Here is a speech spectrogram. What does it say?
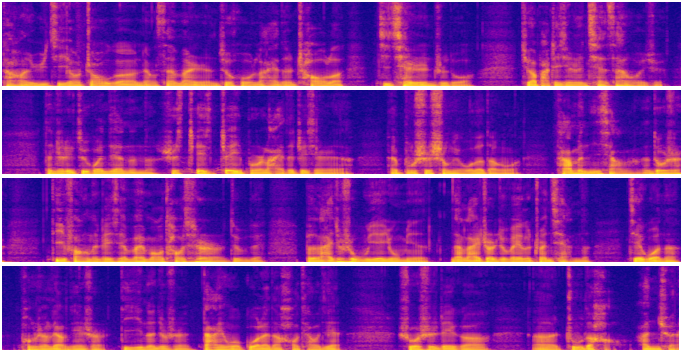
他好像预计要招个两三万人，最后来的超了几千人之多，就要把这些人遣散回去。但这里最关键的呢，是这这一波来的这些人啊，还不是省油的灯了。他们你想啊，那都是地方的这些歪毛淘气儿，对不对？本来就是无业游民，那来这儿就为了赚钱呢。结果呢，碰上两件事儿。第一呢，就是答应我过来的好条件。说是这个，呃，住得好，安全，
